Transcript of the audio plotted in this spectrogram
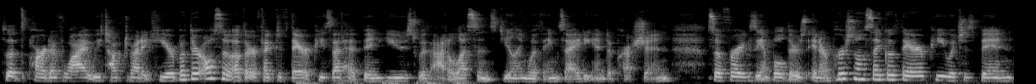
so that's part of why we talked about it here. But there are also other effective therapies that have been used with adolescents dealing with anxiety and depression. So, for example, there's interpersonal psychotherapy, which has been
